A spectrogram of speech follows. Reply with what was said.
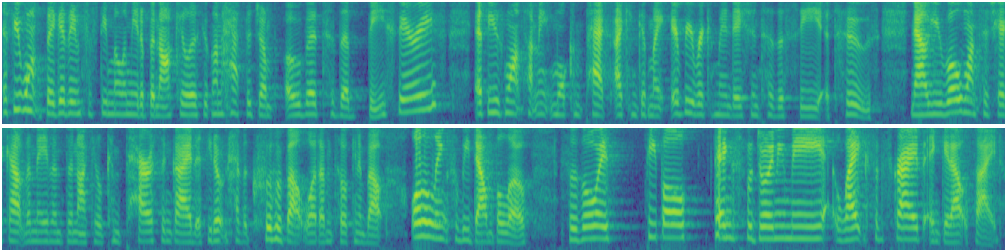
If you want bigger than 50 millimeter binoculars, you're gonna have to jump over to the B series. If you want something more compact, I can give my every recommendation to the C2s. Now you will want to check out the Maven Binocular Comparison Guide if you don't have a clue about what I'm talking about. All the links will be down below. So as always, people, thanks for joining me. Like, subscribe, and get outside.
